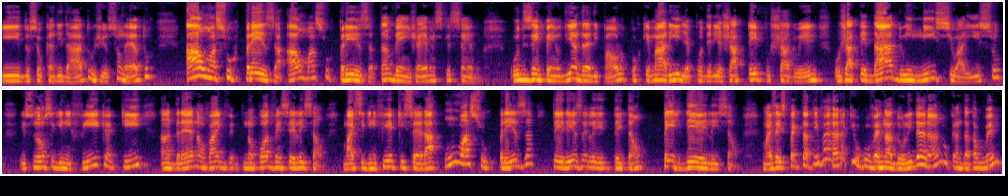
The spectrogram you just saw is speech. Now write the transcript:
e do seu candidato, Gilson Neto. Há uma surpresa, há uma surpresa também, já ia me esquecendo, o desempenho de André de Paula, porque Marília poderia já ter puxado ele, ou já ter dado início a isso. Isso não significa que André não, vai, não pode vencer a eleição, mas significa que será uma surpresa Tereza Leitão perder a eleição. Mas a expectativa era que o governador liderando, o candidato ao governo,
